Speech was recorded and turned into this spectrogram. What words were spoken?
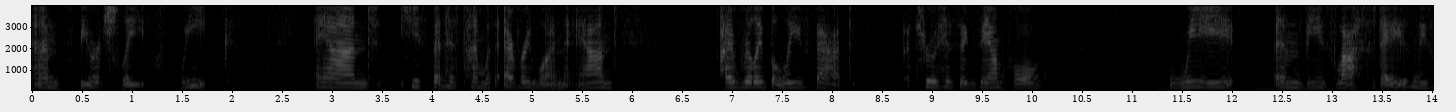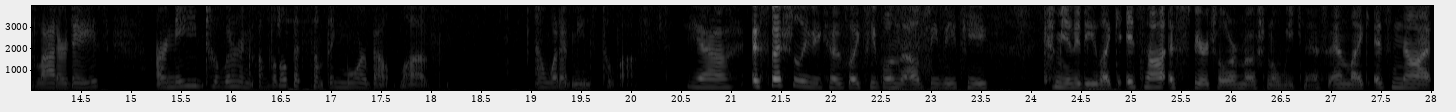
and spiritually weak. And he spent his time with everyone. And I really believe that through his example, we in these last days, in these latter days, are needing to learn a little bit something more about love and what it means to love. yeah, especially because like people in the LGBT community, like it's not a spiritual or emotional weakness, and like it's not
